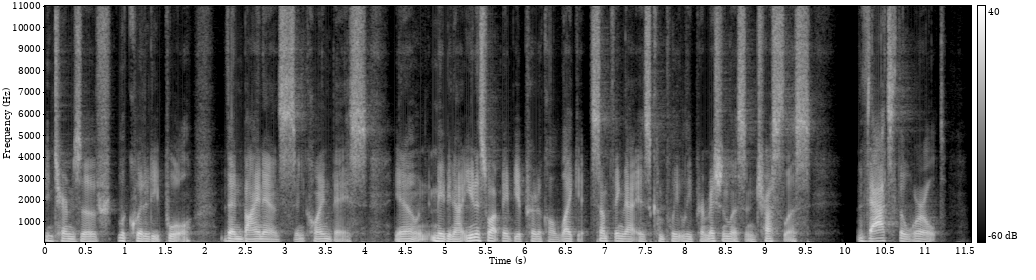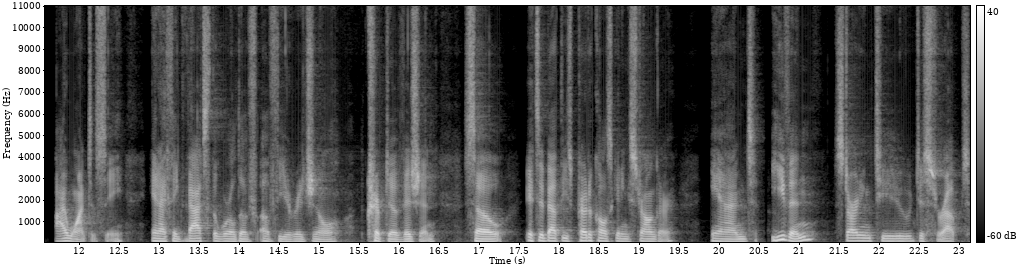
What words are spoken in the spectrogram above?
in terms of liquidity pool than Binance and Coinbase you know, maybe not Uniswap, maybe a protocol like it, something that is completely permissionless and trustless. That's the world I want to see. And I think that's the world of, of the original crypto vision. So it's about these protocols getting stronger and even starting to disrupt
